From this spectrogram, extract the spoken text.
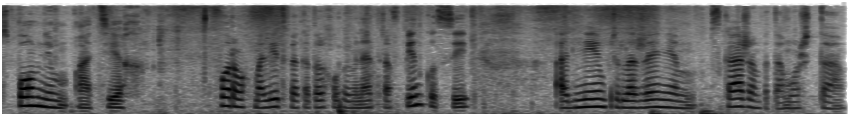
вспомним о тех формах молитвы, о которых упоминает Рафпинкус, и одним предложением скажем, потому что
